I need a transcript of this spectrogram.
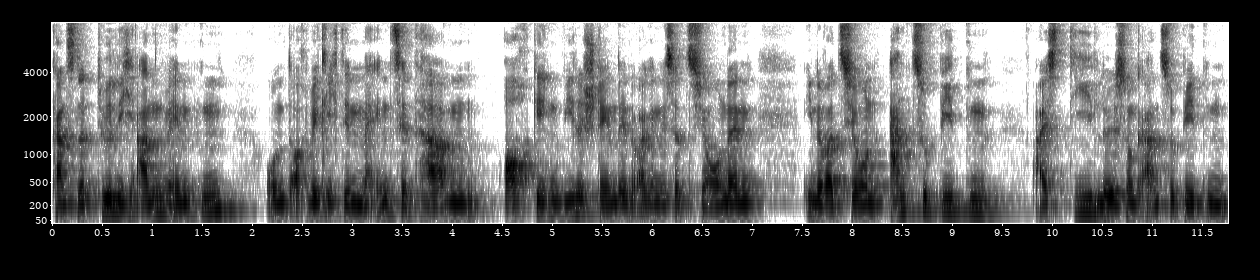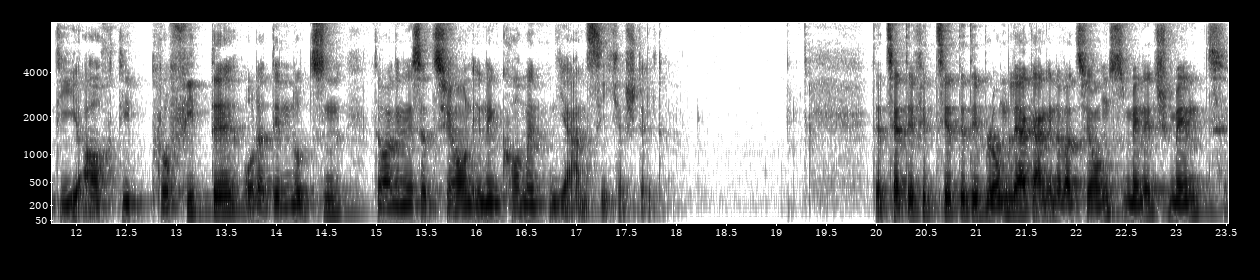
ganz natürlich anwenden und auch wirklich den Mindset haben, auch gegen Widerstände in Organisationen Innovation anzubieten, als die Lösung anzubieten, die auch die Profite oder den Nutzen der Organisation in den kommenden Jahren sicherstellt. Der zertifizierte Diplomlehrgang Innovationsmanagement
